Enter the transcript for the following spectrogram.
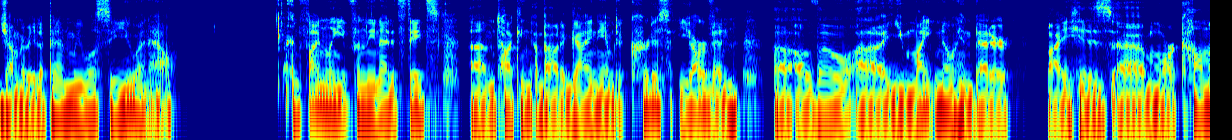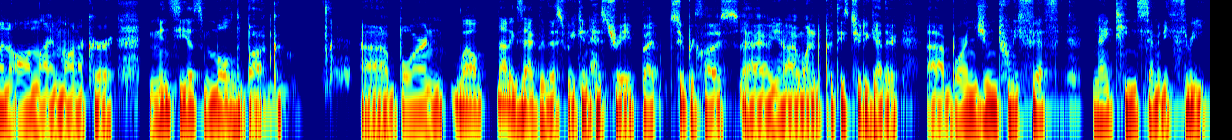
Jean Marie Le Pen, we will see you in hell. And finally, from the United States, um, talking about a guy named Curtis Yarvin, uh, although uh, you might know him better by his uh, more common online moniker, Mencius Moldbug. Uh, born, well, not exactly this week in history, but super close. Uh, you know, I wanted to put these two together. Uh, born June 25th, 1973.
